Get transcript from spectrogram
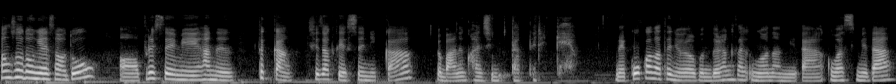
황소동에서도 어, 프리쌤이 하는 특강 시작됐으니까 많은 관심 부탁드릴게요. 네, 꽃과 같은 여러분들 항상 응원합니다. 고맙습니다.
